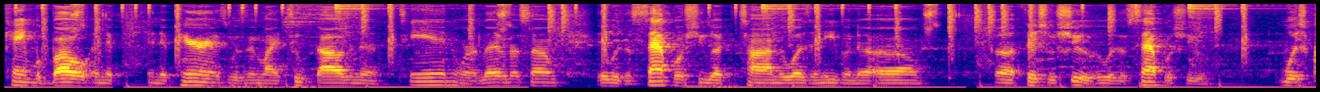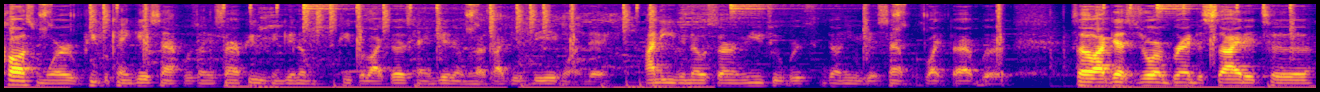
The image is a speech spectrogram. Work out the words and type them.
came about and the, appearance was in like 2010 or 11 or something. It was a sample shoe at the time. It wasn't even a um, official shoe. It was a sample shoe which costs more. People can't get samples, and certain people can get them. People like us can't get them unless I get big one day. I didn't even know certain YouTubers don't even get samples like that. But so I guess Jordan Brand decided to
